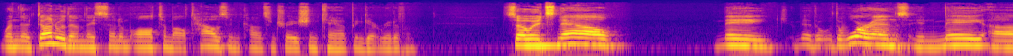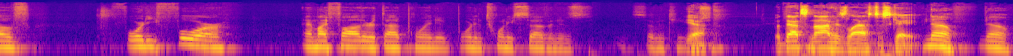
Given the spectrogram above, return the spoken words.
When they're done with them, they send them all to Mauthausen concentration camp and get rid of them. So it's now May. The, the war ends in May of '44, and my father at that point, born in '27, is 17. Yeah. But that's not his last escape. No, no.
